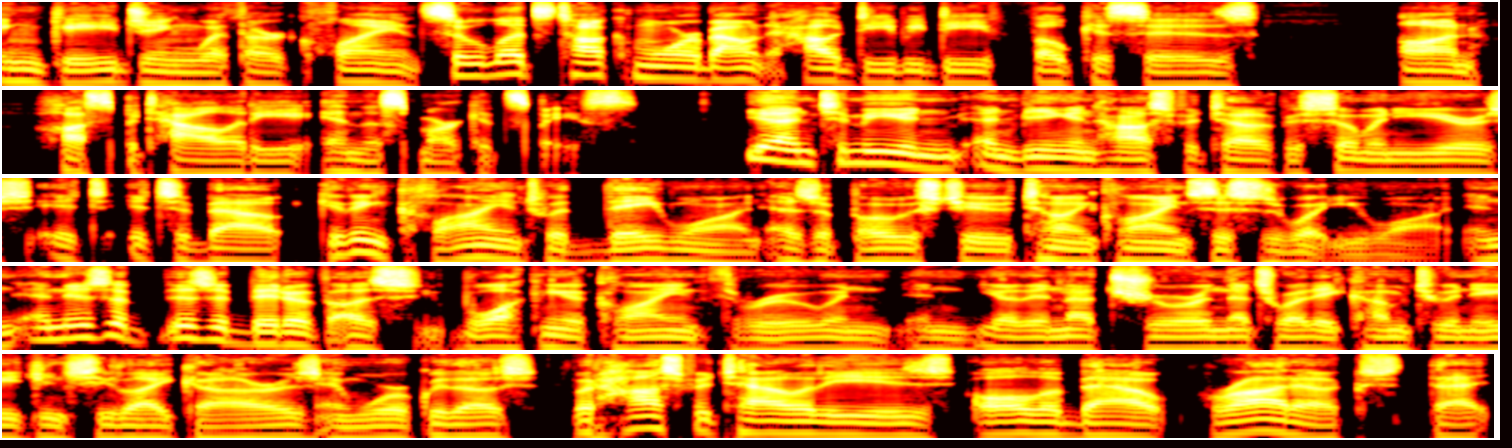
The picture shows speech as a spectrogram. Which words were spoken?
engaging with our clients. So let's talk more about how DBD focuses on hospitality in this market space. Yeah, and to me, and, and being in hospitality for so many years, it's it's about giving clients what they want, as opposed to telling clients this is what you want. And and there's a there's a bit of us walking a client through, and and you know they're not sure, and that's why they come to an agency like ours and work with us. But hospitality is all about products that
